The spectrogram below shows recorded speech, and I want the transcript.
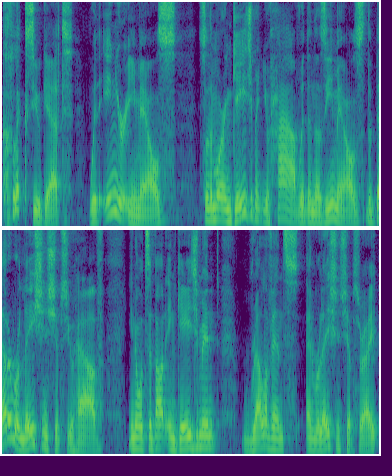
clicks you get within your emails. So the more engagement you have within those emails, the better relationships you have. You know, it's about engagement, relevance, and relationships, right?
